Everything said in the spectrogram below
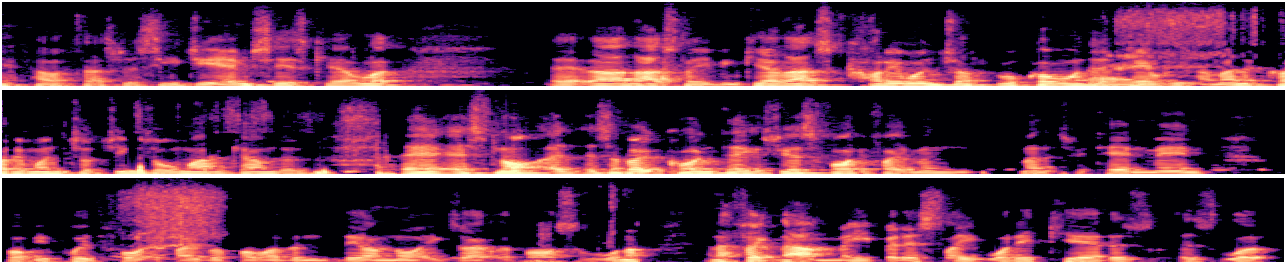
you know, that's what CGM says, Kerr. Look, uh, that, that's not even Kerr. That's Curry Muncher. We'll come on to the penalties in a minute. Curry Muncher. Jeez, oh man, calm down. Uh, it's not. It's about context. Yes, forty-five min- minutes with ten men, but we played forty-five with eleven. They are not exactly Barcelona, and I think that might be the slight worry. Kerr is is look.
